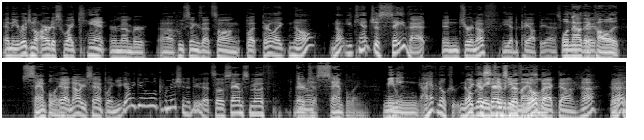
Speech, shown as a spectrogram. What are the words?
and the original artist who I can't remember uh, who sings that song, but they're like, no, no, you can't just say that. And sure enough, he had to pay out the ass. Well, now they call it sampling. Yeah, now you're sampling. You got to get a little permission to do that. So Sam Smith, they're know, just sampling. Meaning, I have no no I guess Sam creativity Smith of my will own. back down, huh? Huh?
